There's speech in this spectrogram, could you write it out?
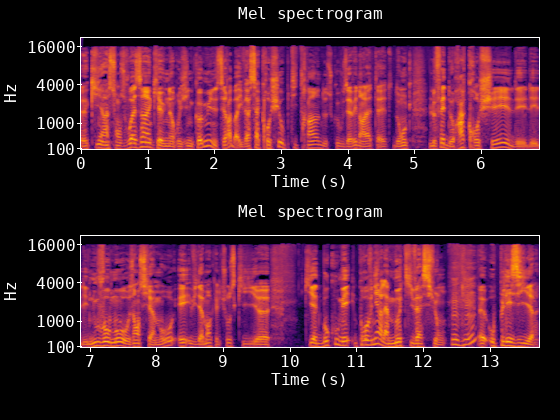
euh, qui a un sens voisin, qui a une origine commune, etc., bah, il va s'accrocher au petit train de ce que vous avez dans la tête. Donc, le fait de raccrocher les, les, les nouveaux mots aux anciens mots est évidemment quelque chose qui euh, qui aide beaucoup. Mais pour revenir à la motivation, mhm. euh, au plaisir,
